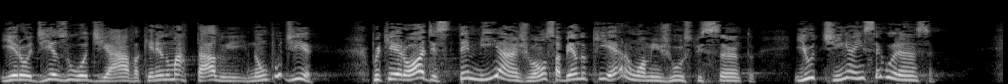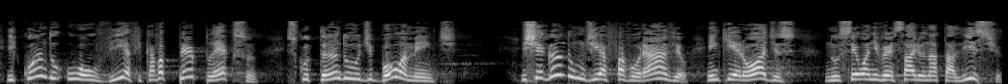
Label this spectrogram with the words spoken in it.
E Herodias o odiava, querendo matá-lo, e não podia. Porque Herodes temia a João, sabendo que era um homem justo e santo, e o tinha em segurança. E quando o ouvia, ficava perplexo, escutando-o de boa mente. E chegando um dia favorável, em que Herodes, no seu aniversário natalício,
